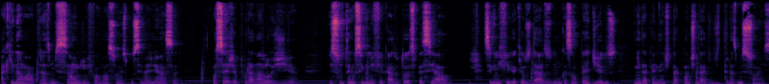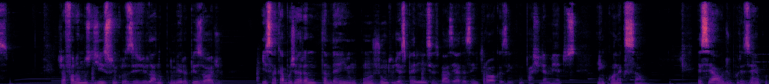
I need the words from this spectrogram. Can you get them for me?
aqui não há transmissão de informações por semelhança, ou seja, por analogia. Isso tem um significado todo especial. Significa que os dados nunca são perdidos, independente da quantidade de transmissões. Já falamos disso, inclusive, lá no primeiro episódio. Isso acabou gerando também um conjunto de experiências baseadas em trocas, em compartilhamentos, em conexão. Esse áudio, por exemplo,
